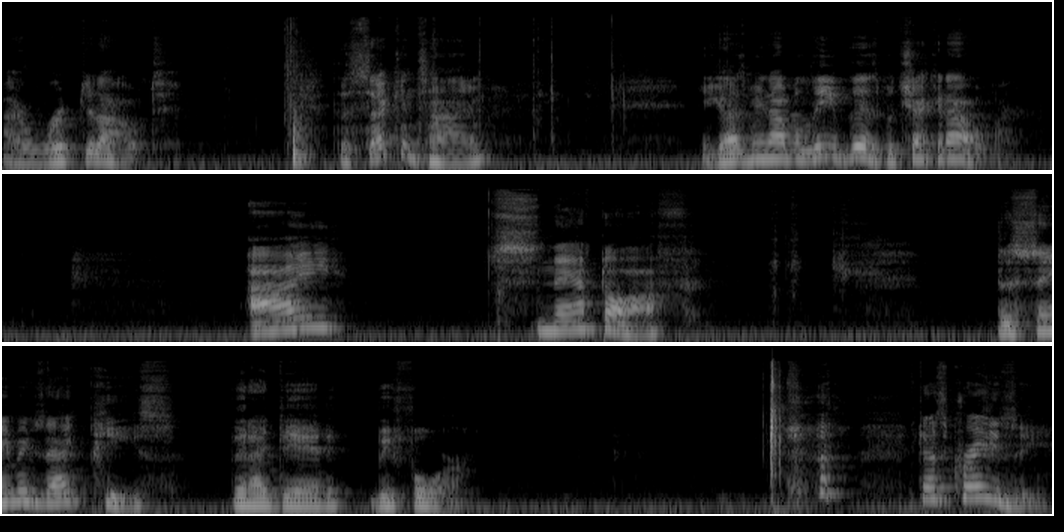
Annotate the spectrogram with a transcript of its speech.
I ripped it out. The second time, you guys may not believe this, but check it out. I snapped off the same exact piece that I did before. That's crazy.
